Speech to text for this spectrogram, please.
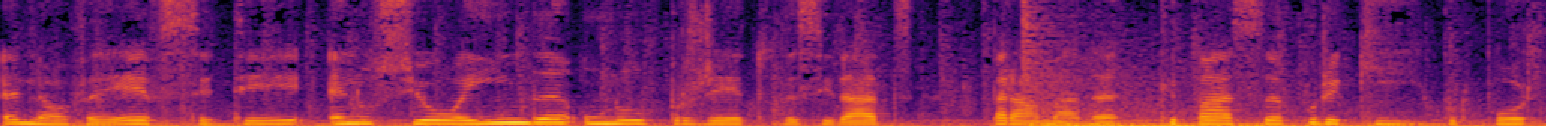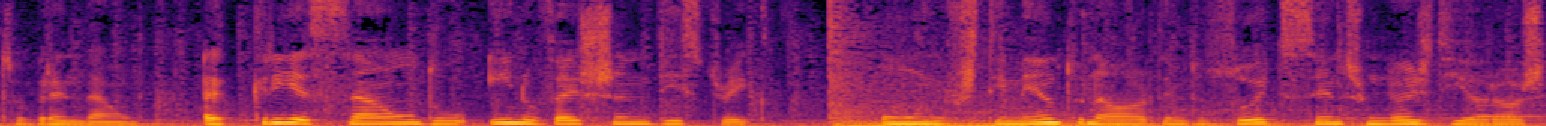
A nova FCT anunciou ainda um novo projeto da cidade para Almada, que passa por aqui, por Porto Brandão. A criação do Innovation District, um investimento na ordem dos 800 milhões de euros,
